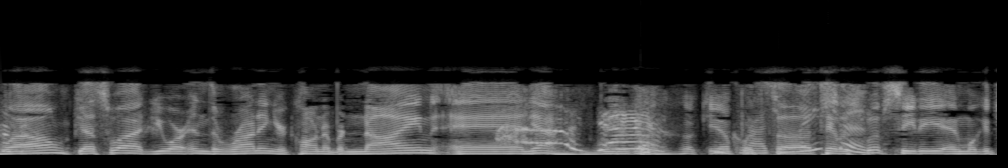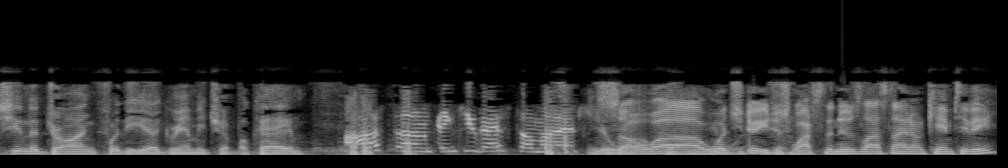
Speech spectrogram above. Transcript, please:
well, guess what? You are in the running. You're call number nine, and yeah, we're going to hook you up with uh, Taylor Swift CD, and we'll get you in the drawing for the uh, Grammy trip, okay? awesome. Thank you guys so much. You're so, uh, You're what'd you do? You just watched the news last night on KMTV?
